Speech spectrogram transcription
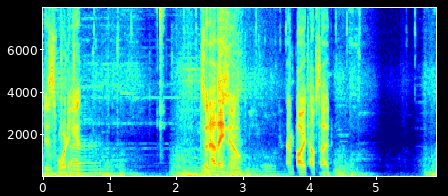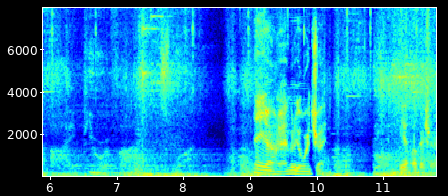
you're just warding it. Uh, So now they know. I'm probably top side. No, you know, okay, I'm gonna go word try. Yeah, okay, sure.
